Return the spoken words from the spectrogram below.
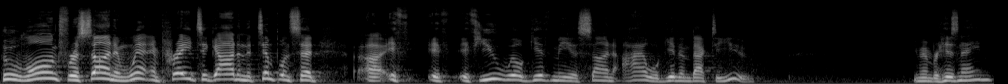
who longed for a son and went and prayed to God in the temple and said, uh, if, if, if you will give me a son, I will give him back to you. You remember his name?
